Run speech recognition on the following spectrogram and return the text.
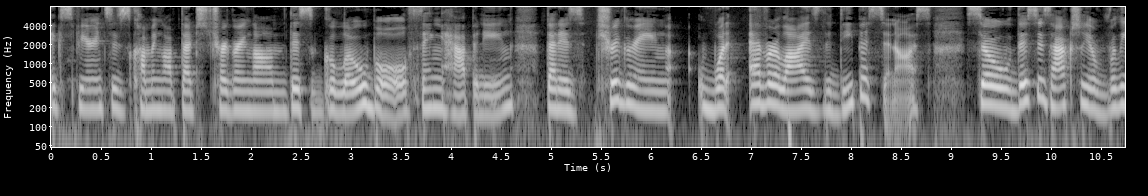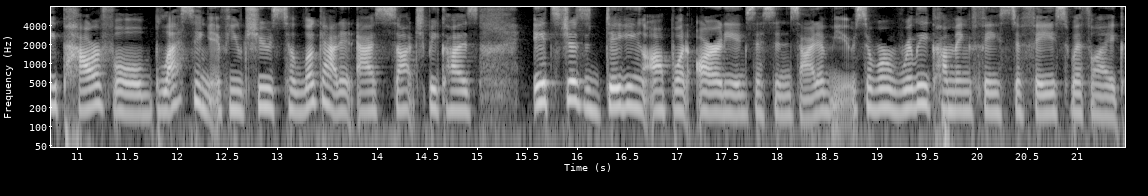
experiences coming up that's triggering um this global thing happening that is triggering whatever lies the deepest in us. So, this is actually a really powerful blessing if you choose to look at it as such, because it's just digging up what already exists inside of you. So we're really coming face to face with like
